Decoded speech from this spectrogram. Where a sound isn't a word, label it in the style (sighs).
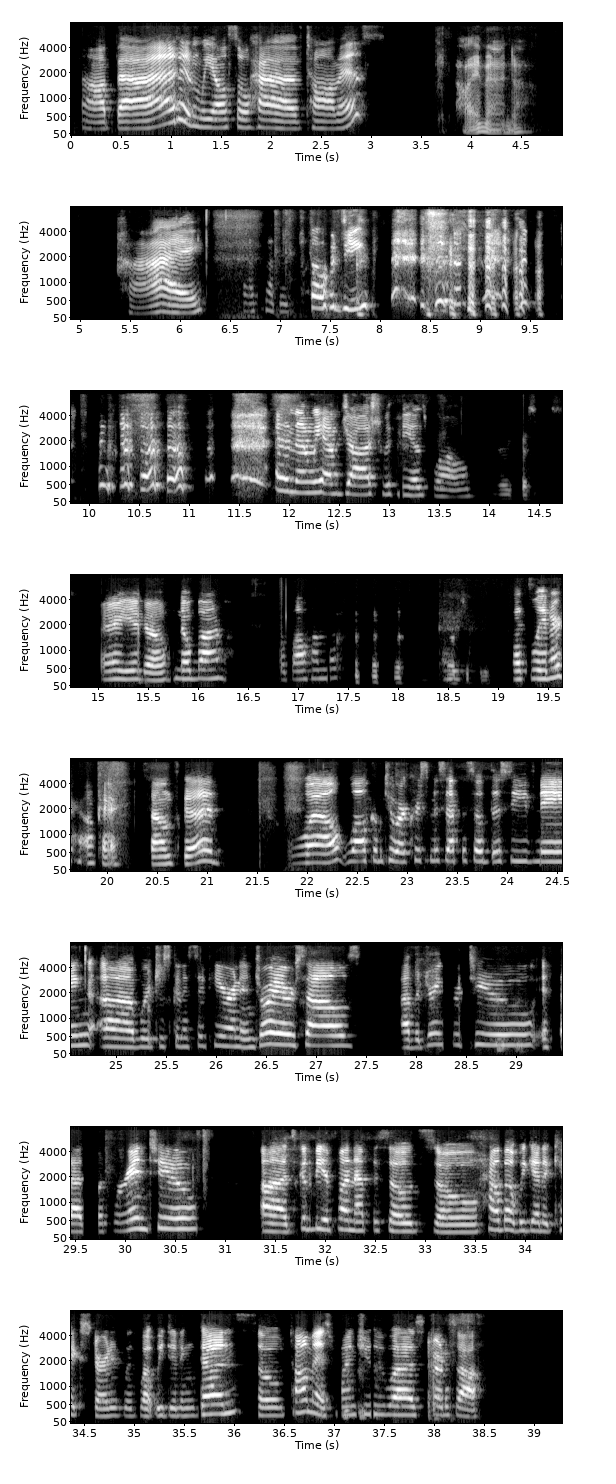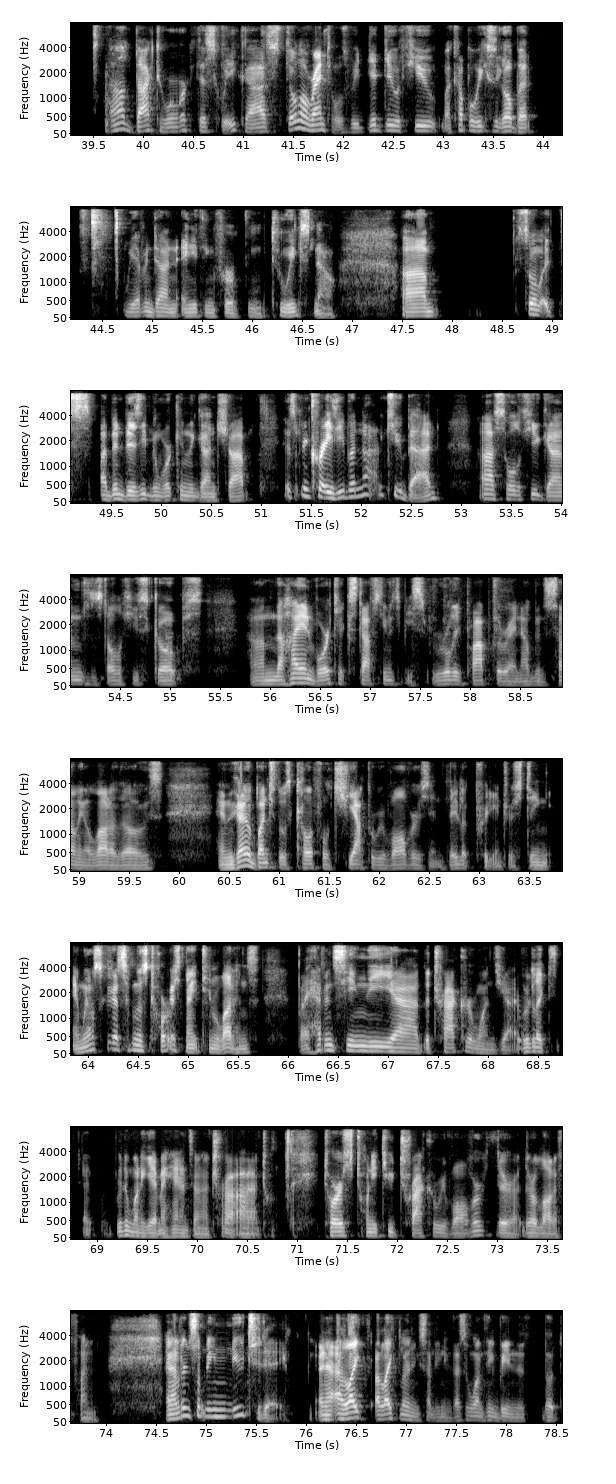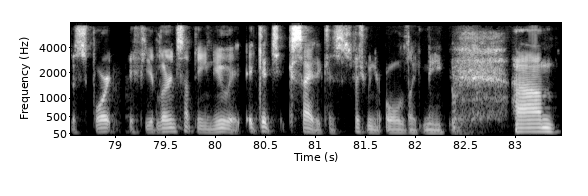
Not bad. And we also have Thomas. Hi, Amanda. Hi. That sounded so (laughs) deep. and then we have Josh with me as well. Merry Christmas. There you go. No bah, no bah humbug. (laughs) That's later? Okay. Sounds good. Well, welcome to our Christmas episode this evening. Uh, we're just going to sit here and enjoy ourselves, have a drink or two, if that's what we're into. Uh, it's going to be a fun episode. So, how about we get a kick started with what we did in guns? So, Thomas, why don't you uh, start us off? Well, back to work this week. Uh, still no rentals. We did do a few a couple weeks ago, but we haven't done anything for two weeks now. Um, so it's I've been busy, been working in the gun shop. It's been crazy, but not too bad. Uh, sold a few guns, installed a few scopes. Um, the high-end Vortex stuff seems to be really popular right now. I've been selling a lot of those. And we got a bunch of those colorful Chiappa revolvers in. They look pretty interesting. And we also got some of those Taurus 1911s, but I haven't seen the uh, the tracker ones yet. I would like to, I really want to get my hands on a tra- uh, Taurus 22 tracker revolver. They're they're a lot of fun. And I learned something new today. And I like I like learning something new. That's the one thing being about the sport. If you learn something new, it, it gets you excited because especially when you're old like me. Um,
